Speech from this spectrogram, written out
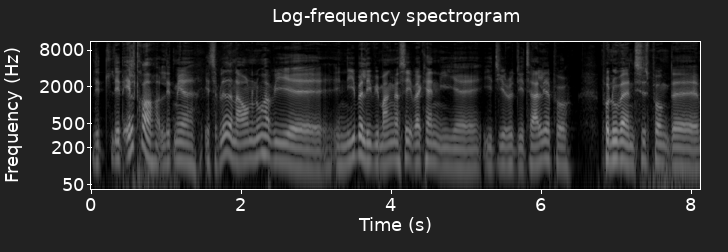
lidt, lidt ældre og lidt mere etablerede navne. Nu har vi øh, en Nibali, vi mangler at se, hvad kan i, øh, i Giro d'Italia på, på nuværende tidspunkt. Øh,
